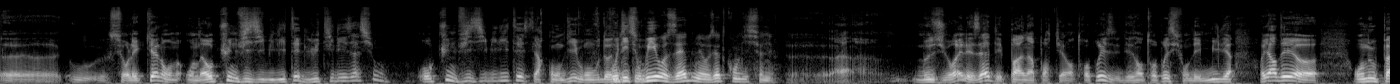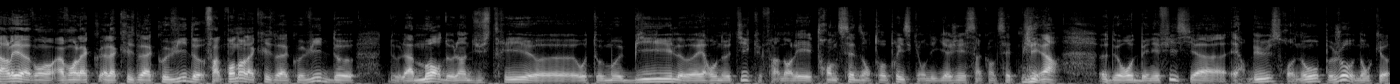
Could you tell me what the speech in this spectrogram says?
euh, sur lesquelles on n'a aucune visibilité de l'utilisation. Aucune visibilité. C'est-à-dire qu'on dit, on vous donne. Vous dites oui aux aides, mais aux aides conditionnées. Euh, mesurer les aides et pas n'importe quelle entreprise, des entreprises qui font des milliards. Regardez, euh, on nous parlait avant, avant la, crise de la Covid, enfin pendant la crise de la Covid, de, de la mort de l'industrie euh, automobile, aéronautique. Enfin, dans les 37 entreprises qui ont dégagé 57 milliards d'euros de bénéfices, il y a Airbus, Renault, Peugeot. Donc, euh,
